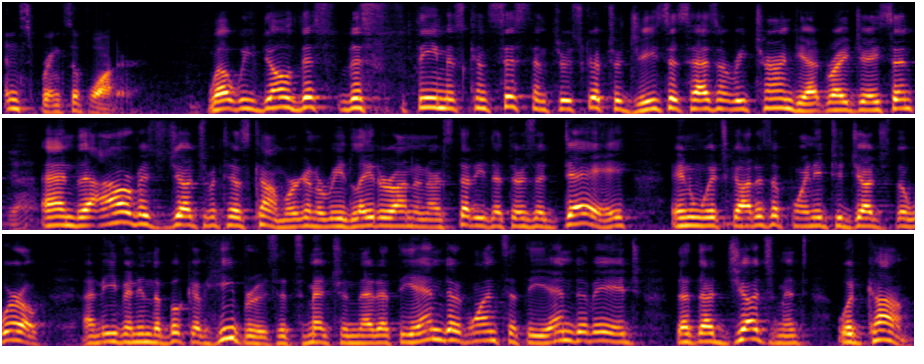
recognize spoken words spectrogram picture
and springs of water. Well, we know this, this theme is consistent through Scripture. Jesus hasn't returned yet, right, Jason? Yeah. And the hour of his judgment has come. We're going to read later on in our study that there's a day in which God is appointed to judge the world. And even in the book of Hebrews, it's mentioned that at the end of once, at the end of age, that the judgment would come.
